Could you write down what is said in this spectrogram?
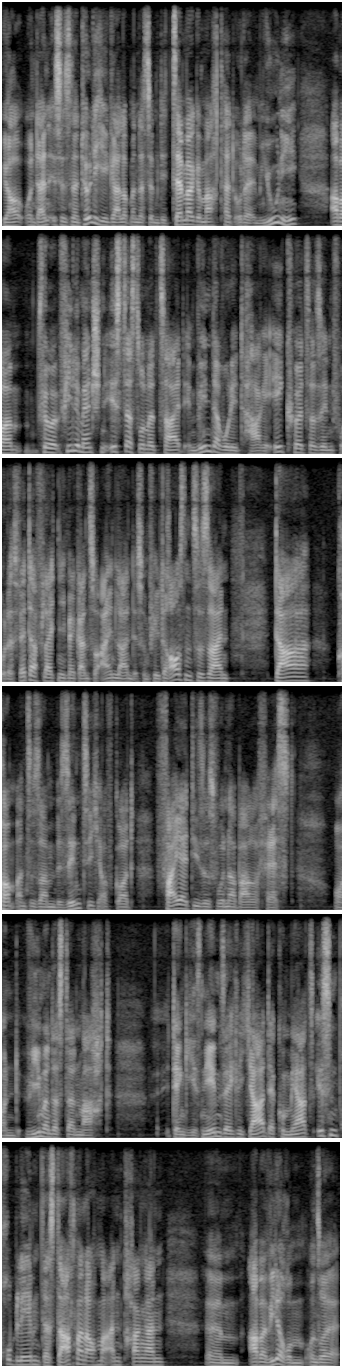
Ja, und dann ist es natürlich egal, ob man das im Dezember gemacht hat oder im Juni. Aber für viele Menschen ist das so eine Zeit im Winter, wo die Tage eh kürzer sind, wo das Wetter vielleicht nicht mehr ganz so einladend ist, um viel draußen zu sein. Da kommt man zusammen, besinnt sich auf Gott, feiert dieses wunderbare Fest. Und wie man das dann macht, denke ich, ist nebensächlich. Ja, der Kommerz ist ein Problem, das darf man auch mal anprangern. Ähm, aber wiederum, unsere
